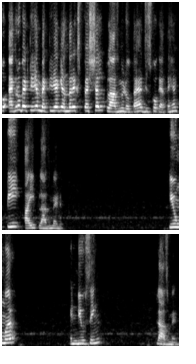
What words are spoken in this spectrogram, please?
तो एग्रोबैक्टीरियम बैक्टीरिया के अंदर एक स्पेशल प्लाज्मिड होता है, जिसको कहते हैं T I plasmid tumour inducing plasmid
